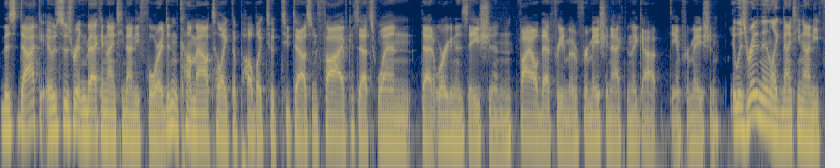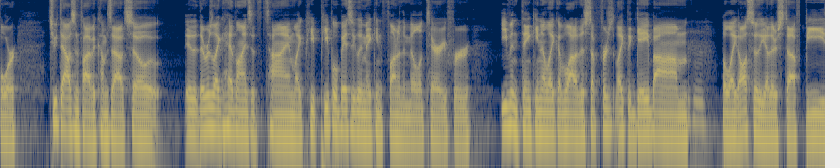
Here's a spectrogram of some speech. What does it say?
this doc it was just written back in 1994. It didn't come out to like the public to 2005 because that's when that organization filed that Freedom of Information Act and they got the information. It was written in like 1994. 2005 it comes out. So it, there was like headlines at the time like pe- people basically making fun of the military for even thinking of like a lot of this stuff first like the gay bomb mm-hmm. But like also the other stuff b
